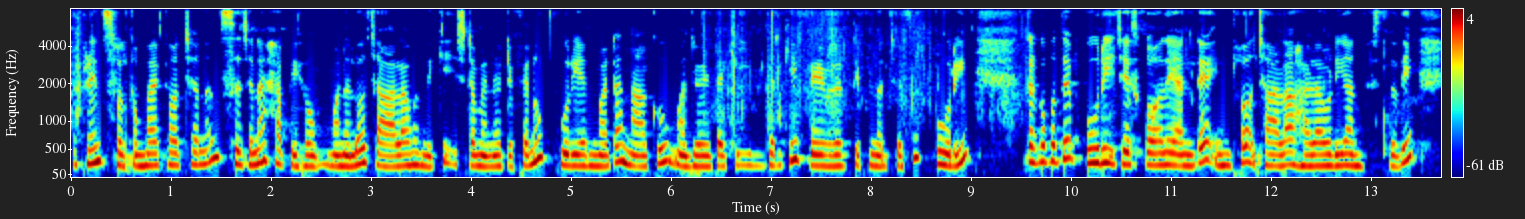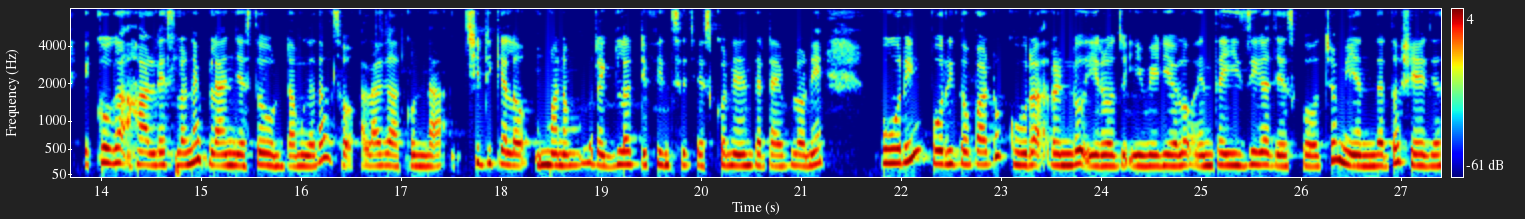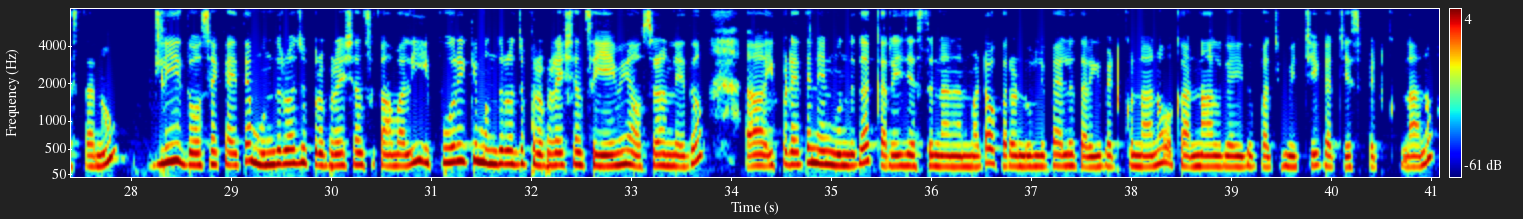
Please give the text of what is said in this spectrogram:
Friends welcome back our channel. Sujana happy home. మనలో చాలామందికి ఇష్టమైన టిఫిన్ పూరి అనమాట నాకు మా జోయితకి ఇద్దరికి ఫేవరెట్ టిఫిన్ వచ్చేసి పూరి. కాకపోతే పూరి చేసుకోవాలి అంటే ఇంట్లో చాలా హడావుడిగా అనిపిస్తుంది. ఎక్కువగా హాలిడేస్లోనే ప్లాన్ చేస్తూ ఉంటాం కదా. సో అలా కాకుండా చిటికెలో మనం రెగ్యులర్ టిఫిన్స్ చేసుకునేంత టైంలోనే పూరి పూరితో పాటు కూర రెండు ఈరోజు ఈ వీడియోలో ఎంత ఈజీగా చేసుకోవచ్చో మీ అందరితో షేర్ చేస్తాను. ఇడ్లీ దోశకి అయితే ముందు రోజు ప్రిపరేషన్స్ కావాలి. ఈ పూరికి ముందు రోజు ప్రిపరేషన్స్ ఏమీ అవసరం లేదు. ఇప్పుడైతే నేను ముందుగా కర్రీ చేస్తున్నాను అనమాట ఒక రెండు ఉల్లిపాయలు తరిగి పెట్టుకున్నాను. ఒక నాలుగైదు పచ్చిమిర్చి కట్ చేసి పెట్టుకున్నాను.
